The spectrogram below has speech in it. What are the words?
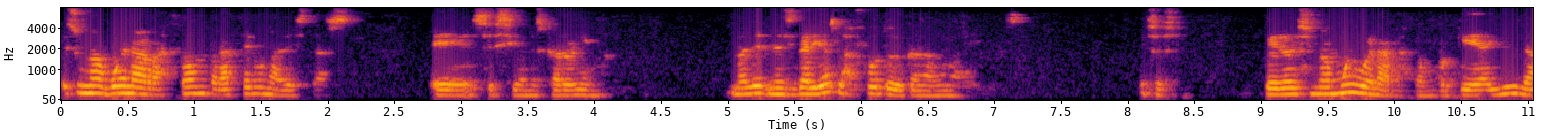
es una buena razón para hacer una de estas eh, sesiones, Carolina. Necesitarías la foto de cada una de ellas. Eso sí. Pero es una muy buena razón porque ayuda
